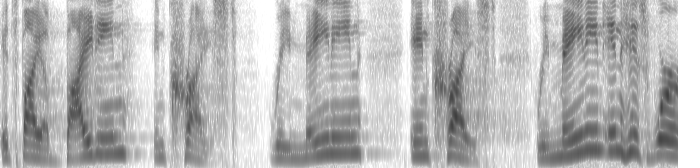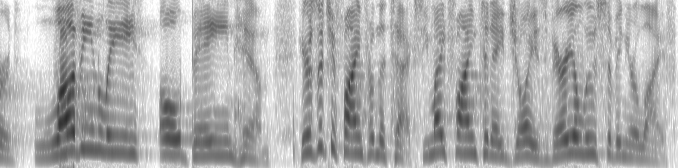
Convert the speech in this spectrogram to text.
It's by abiding in Christ, remaining in Christ, remaining in His Word, lovingly obeying Him. Here's what you find from the text. You might find today joy is very elusive in your life.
